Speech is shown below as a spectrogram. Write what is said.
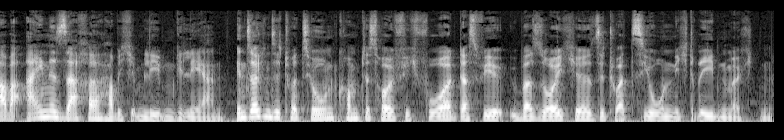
Aber eine Sache habe ich im Leben gelernt. In solchen Situationen kommt es häufig vor, dass wir über solche Situationen nicht reden möchten.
